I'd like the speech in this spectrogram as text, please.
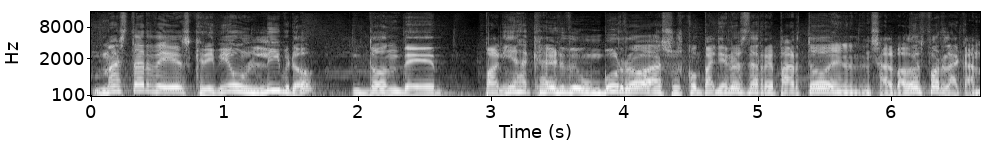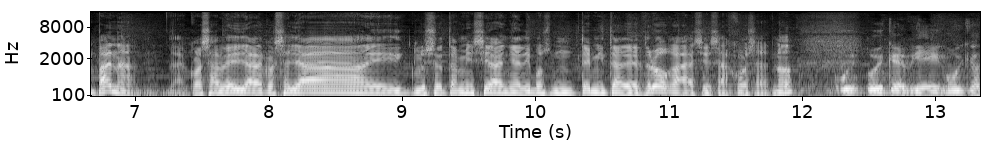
más tarde escribió un libro donde ponía a caer de un burro a sus compañeros de reparto en Salvados por la Campana. La cosa bella, la cosa ya, incluso también si añadimos un temita de drogas y esas cosas, ¿no? Uy, uy, qué bien, uy, qué,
